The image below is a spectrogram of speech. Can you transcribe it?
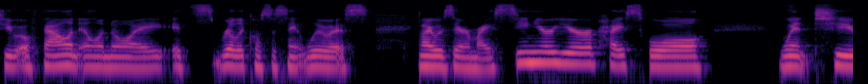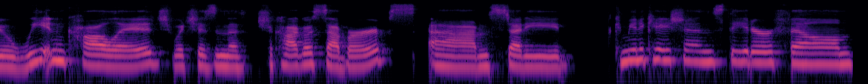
to O'Fallon, Illinois. It's really close to St. Louis, and I was there my senior year of high school went to Wheaton College, which is in the Chicago suburbs, um, studied communications, theater, film,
